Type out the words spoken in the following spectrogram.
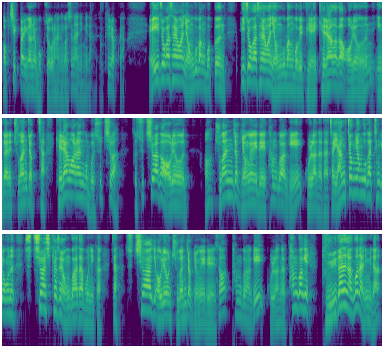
법칙 발견을 목적으로 하는 것은 아닙니다. 틀렸고요. A조가 사용한 연구 방법은 B조가 사용한 연구 방법에 비해 계량화가 어려운 인간의 주관적 자 계량화라는 건 뭐예요? 수치화. 그래서 수치화가 어려운 어? 주관적 영역에 대해 탐구하기 곤란하다. 자, 양적 연구 같은 경우는 수치화시켜서 연구하다 보니까 자, 수치화하기 어려운 주관적 영역에 대해서 탐구하기 곤란하다. 탐구하기 불가능한 건 아닙니다.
